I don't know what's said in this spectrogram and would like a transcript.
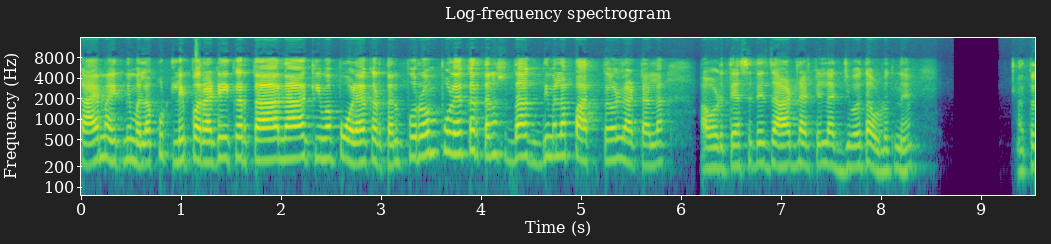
काय माहीत नाही मला कुठले पराठे करताना किंवा पोळ्या करताना पुरणपोळ्या करताना सुद्धा अगदी मला पातळ लाटायला आवडते. असं ते जाड लाटलेलं अजिबात आवडत नाही. आता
